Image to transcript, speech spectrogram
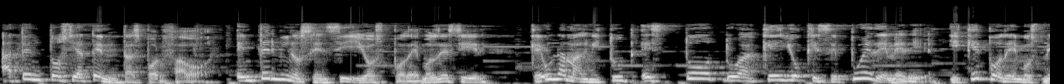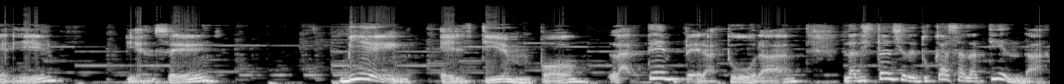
Atentos y atentas, por favor. En términos sencillos, podemos decir que una magnitud es todo aquello que se puede medir. ¿Y qué podemos medir? Piensen. Bien, el tiempo, la temperatura, la distancia de tu casa a la tienda,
